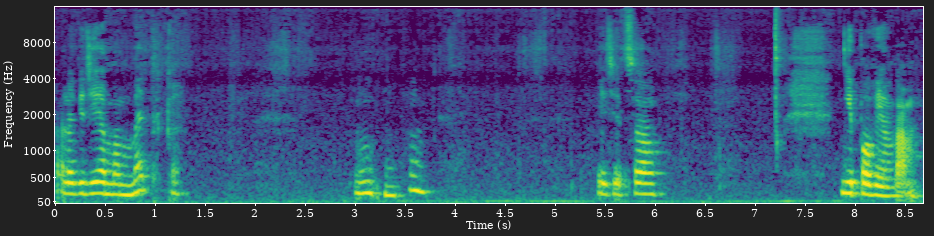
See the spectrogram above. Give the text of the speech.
ale gdzie ja mam metkę? Mhm. Wiecie co? Nie powiem Wam,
